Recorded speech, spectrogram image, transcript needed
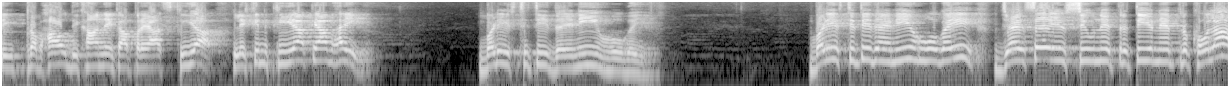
प्रभाव दिखाने का प्रयास किया, लेकिन किया क्या भाई? बड़ी स्थिति दयनीय हो गई। बड़ी स्थिति दयनीय हो गई, जैसे इस शिव ने तृतीय नेत्र खोला,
